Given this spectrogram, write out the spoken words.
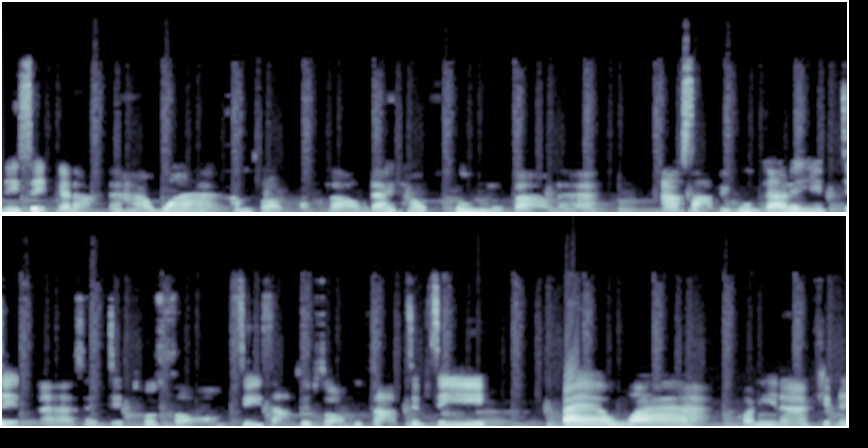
ในเศษกระดาษนะคะ ว่าคำตอบของเราได้เท่าครูหรือเปล่านะคะอ่า3ไปคูณ9ได้27นะคะใส่7ทด2 4 32 13 14 แปลว่า ข้อนี้นะ คิดใน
